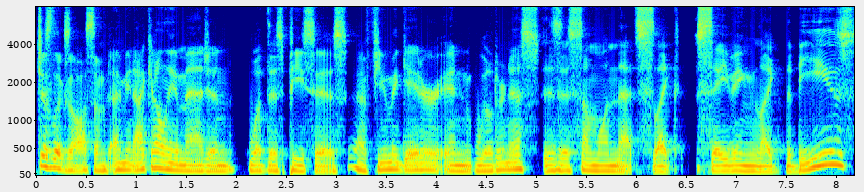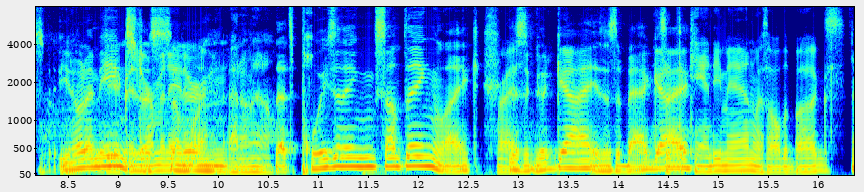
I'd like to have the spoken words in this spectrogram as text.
Just looks awesome. I mean, I can only imagine what this piece is. A fumigator in wilderness. Is this someone that's like saving like the bees? You know what I the mean? Is this exterminator. I don't know. That's poisoning something? Like Right. is this a good guy? Is this a bad guy? Is it the candy man with all the bugs?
